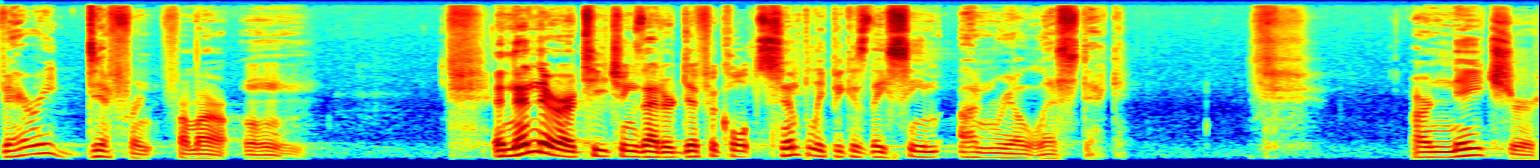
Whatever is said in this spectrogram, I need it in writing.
very different from our own. And then there are teachings that are difficult simply because they seem unrealistic. Our nature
